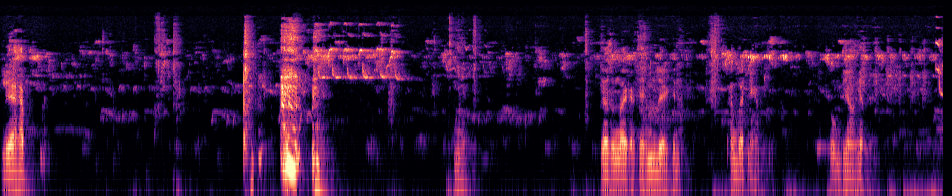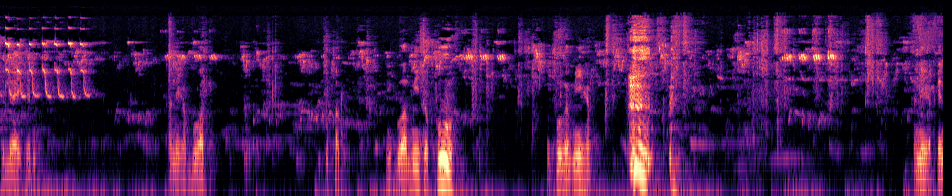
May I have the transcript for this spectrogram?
เหลือครับนี่ครับเดี๋ยวสักหน่อยก็จะให้มันเลื่อยขึ้นทั้งเบิดเนี่ยครับตูมที่เราเห็ดเรื่อยขึ้น ตอนนี้กับบวบครับ มีบัวมีชกผู้ชกผู้กับมีครับ อันนี้ก็เป็น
